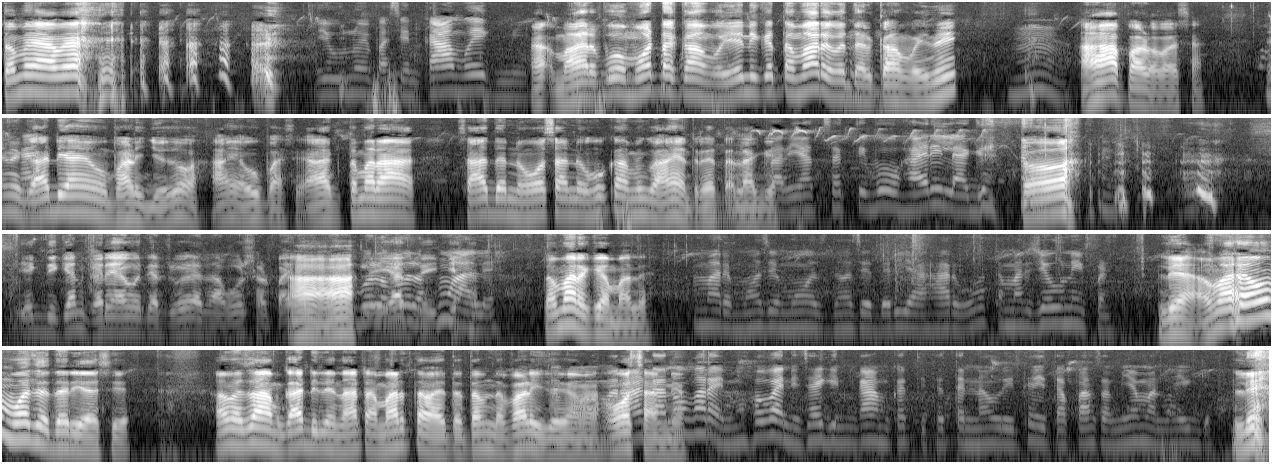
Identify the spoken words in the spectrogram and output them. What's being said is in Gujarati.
તમે હવે એવું ન હોય પાછી કામ હોય કે નહીં. હા, મારે બહુ મોટા કામ હોય એની કરતા મારે વધારે કામ હોય નહીં. હા પાડો પાછા. એને ગાડી અહીંયા હું ભાળી ગયો જો અહીંયા ઊભા છે. આ તમારા આ સાદર ને ઓસાડ ને હું કામ અહીંયા જ રહેતા લાગે. શક્તિ બહુ સારી લાગે. તો? એક દી કેમ ઘરે આવ્યો ત્યારે જોયા ના વરસાદ પાછો. હા હા. યાદ થઈ ગયા. તમારે કેમ હાલે? અમારે મોજે મોજ નજે દરિયા હારું તમારે જેવું નહીં પણ. લે અમારે હું મોજે દરિયા છે? અમે જો આમ ગાડી લઈને આટા મારતા હોય તો તમને ભાળી જાય અમે. ઓછા ને. હવાની જાગીને કામ કરતી હતી નવરી થઈ તા પાછા મહેમાન આવી ગયા. લે.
